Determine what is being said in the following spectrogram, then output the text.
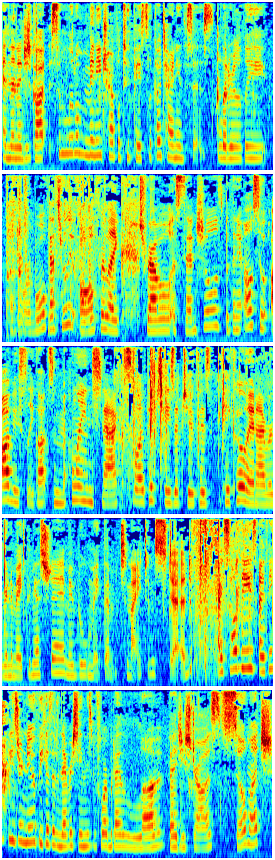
And then I just got some little mini travel toothpaste. Look how tiny this is. Literally adorable. That's really all for like travel essentials. But then I also obviously got some plain snacks. Well, I picked these up too because Keikoa and I were going to make them yesterday. Maybe we'll make them tonight instead. I saw these. I think these are new because I've never seen these before, but I love veggie straws so much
